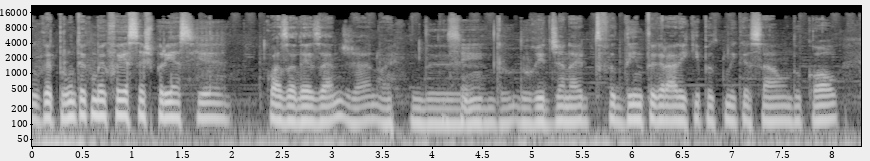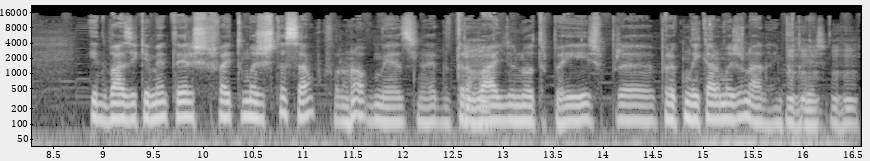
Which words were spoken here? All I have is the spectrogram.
O que eu te pergunto é como é que foi essa experiência, quase há 10 anos já, não é? De, Sim. do, do Rio de Janeiro, de, de integrar a equipa de comunicação do COL e de basicamente teres feito uma gestação, porque foram nove meses não é? de trabalho noutro país para, para comunicar uma jornada em português. Uhum, uhum.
